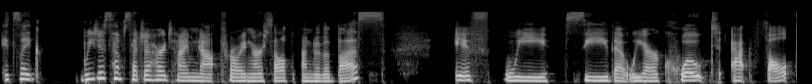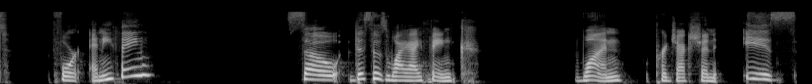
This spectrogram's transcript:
It's like we just have such a hard time not throwing ourselves under the bus if we see that we are, quote, at fault for anything. So this is why I think one, projection is,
